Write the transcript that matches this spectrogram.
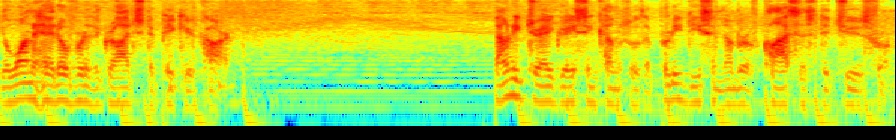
you'll want to head over to the garage to pick your car. Bounty Drag Racing comes with a pretty decent number of classes to choose from.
